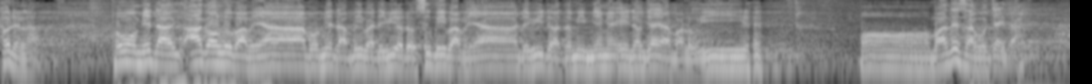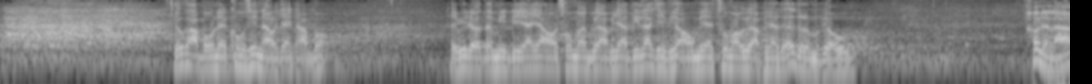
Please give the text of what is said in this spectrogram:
ဟုတ်တယ်လားဘုံဘုံမေတ္တာအားကောင်းလို့ပါဗျာဘုံမေတ္တာပေးပါတပည့်တော်ဆုပေးပါဗျာတပည့်တော်သမီးမြဲမြဲအိမ်တော်ကြရပါလို့ဤတဲ့ဩဘာသစ္စာကိုကြိုက်တာ ဒုက္ခဘုံနဲ့ခုံစင်းတာကိုကြိုက်တာပေါ့တပည့်တော်သမီးတရားရအောင်ဆုံးမပြပါဗျာသီလရှင်ဖြစ်အောင်ဗျာဆုံးမပြပါဗျာဆိုအဲ့ဒါတော့မပြောဘူးဟုတ်တယ်လား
